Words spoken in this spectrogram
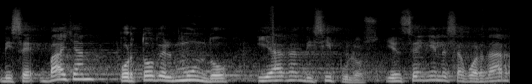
dice, vayan por todo el mundo y hagan discípulos y enséñenles a guardar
